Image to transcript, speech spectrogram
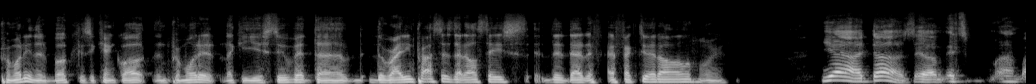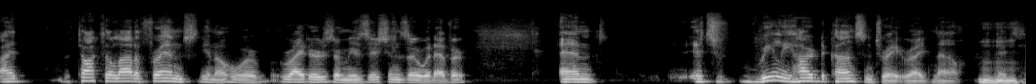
promoting the book because you can't go out and promote it like you used to. But uh, the writing process that all stays did that affect you at all? Or Yeah, it does. Um, it's um, I talk to a lot of friends, you know, who are writers or musicians or whatever, and it's really hard to concentrate right now. Mhm. It's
